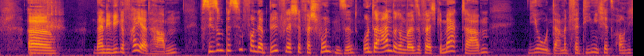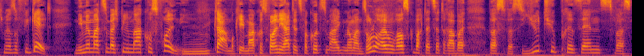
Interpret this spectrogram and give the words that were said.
ähm, nein, die wir gefeiert haben, dass die so ein bisschen von der Bildfläche verschwunden sind. Unter anderem, weil sie vielleicht gemerkt haben, jo, damit verdiene ich jetzt auch nicht mehr so viel Geld. Nehmen wir mal zum Beispiel Markus Vollny. Mhm. Klar, okay, Markus Vollny hat jetzt vor kurzem eigen- nochmal ein Soloalbum rausgebracht etc., aber was, was YouTube-Präsenz, was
